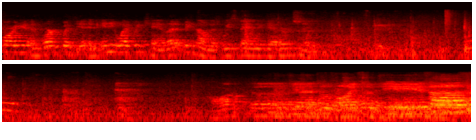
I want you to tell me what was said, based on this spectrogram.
for you and work with you in any way we can. Let it be known as we stand together and sing. The gentle voice of Jesus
